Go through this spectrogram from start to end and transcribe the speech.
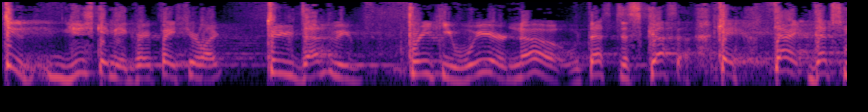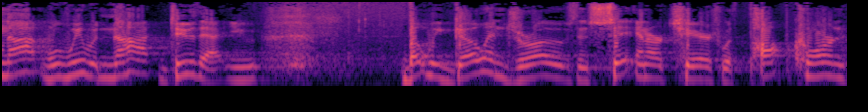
Dude, you just gave me a great face. You're like, dude, that'd be freaky weird. No, that's disgusting. Okay, that, that's not, we would not do that. You, but we go in droves and sit in our chairs with popcorn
